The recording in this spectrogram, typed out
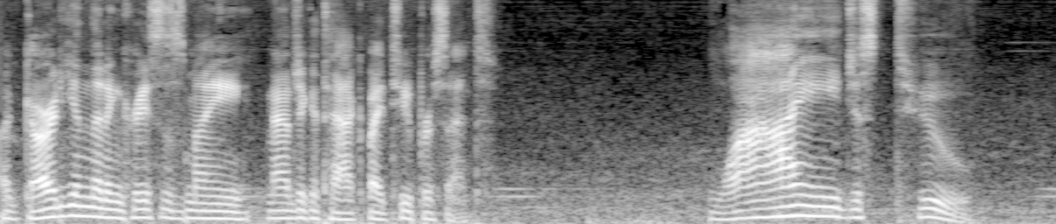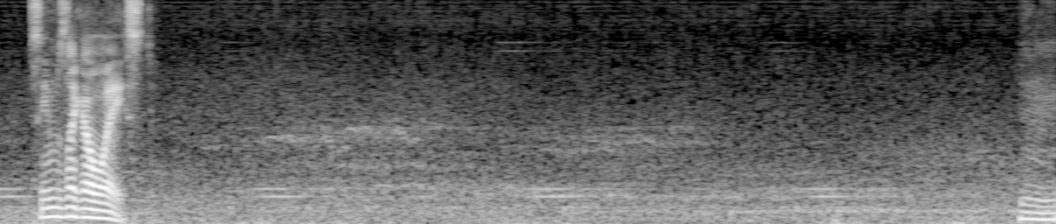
A guardian that increases my magic attack by 2%. Why just two? Seems like a waste. Hmm.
